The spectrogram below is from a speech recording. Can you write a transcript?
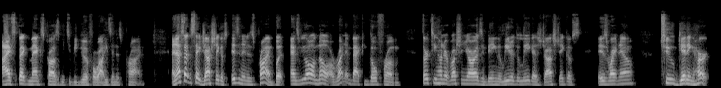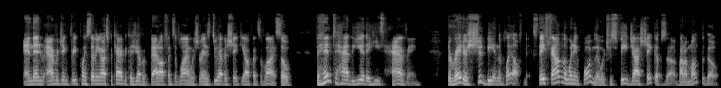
I expect Maxx Crosby to be good for a while. He's in his prime. And that's not to say Josh Jacobs isn't in his prime, but as we all know, a running back can go from 1,300 rushing yards and being the leader of the league, as Josh Jacobs is right now, to getting hurt and then averaging 3.7 yards per carry because you have a bad offensive line, which the Raiders do have a shaky offensive line. So for him to have the year that he's having, the Raiders should be in the playoff mix. They found the winning formula, which was feed Josh Jacobs uh, about a month ago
